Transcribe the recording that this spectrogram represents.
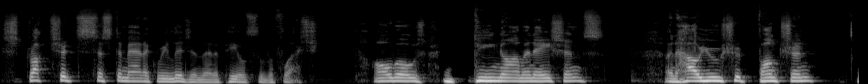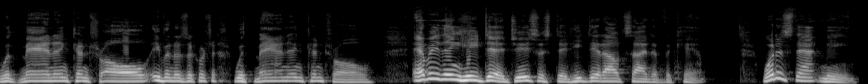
Structured, systematic religion that appeals to the flesh. All those denominations, and how you should function with man in control, even as a Christian, with man in control. Everything he did, Jesus did, he did outside of the camp. What does that mean?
